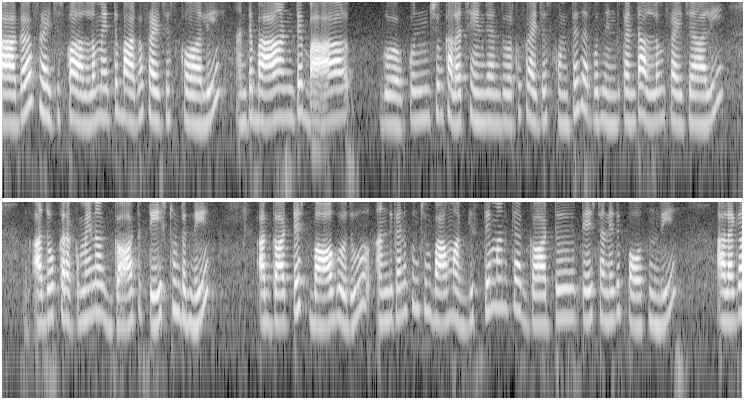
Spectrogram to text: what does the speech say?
బాగా ఫ్రై చేసుకోవాలి. అల్లం అయితే బాగా ఫ్రై చేసుకోవాలి. అంటే బాగా అంటే బాగా కొంచెం కలర్ చేంజ్ అయ్యేంత వరకు ఫ్రై చేసుకుంటే సరిపోతుంది. ఎందుకంటే అల్లం ఫ్రై చేయాలి. అదొక రకమైన ఘాటు టేస్ట్ ఉంటుంది. ఆ ఘాట్ టేస్ట్ బాగోదు. అందుకని కొంచెం బాగా మగ్గిస్తే మనకి ఆ ఘాటు టేస్ట్ అనేది పోతుంది. అలాగే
